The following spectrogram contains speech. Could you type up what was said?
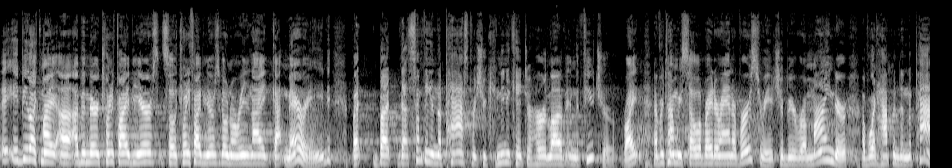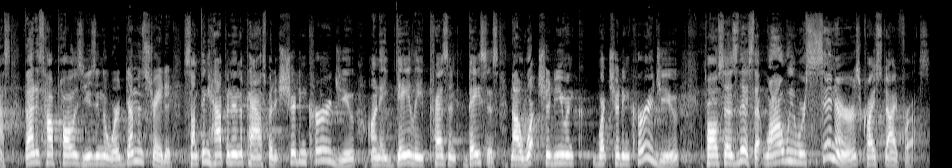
It'd be like my, uh, I've been married 25 years, so 25 years ago, Noreen and I got married, but, but that's something in the past, but should communicate to her love in the future, right? Every time we celebrate our anniversary, it should be a reminder of what happened in the past. That is how Paul is using the word demonstrated. Something happened in the past, but it should encourage you on a daily, present basis. Now, what should you, what should encourage you? Paul says this, that while we were sinners, Christ died for us.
